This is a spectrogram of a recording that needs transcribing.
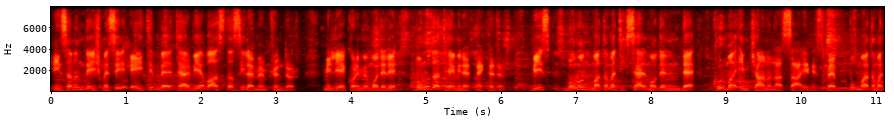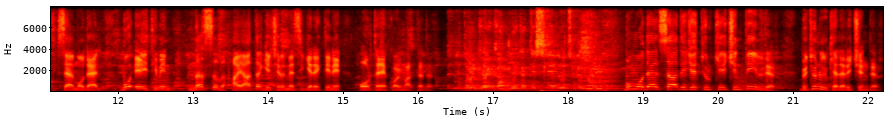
İnsanın değişmesi eğitim ve terbiye vasıtasıyla mümkündür. Milli ekonomi modeli bunu da temin etmektedir. Biz bunun matematiksel modelini de kurma imkanına sahibiz ve bu matematiksel model bu eğitimin nasıl hayata geçirilmesi gerektiğini ortaya koymaktadır. не только ко мне, как исследователю, но и Bu model sadece Türkiye için değildir. Bütün ülkeler içindir.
